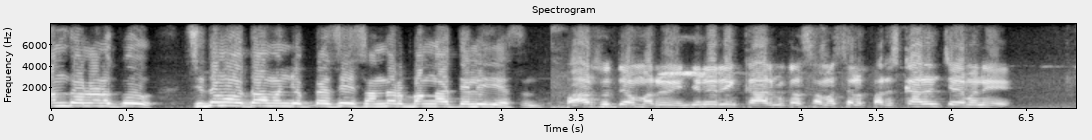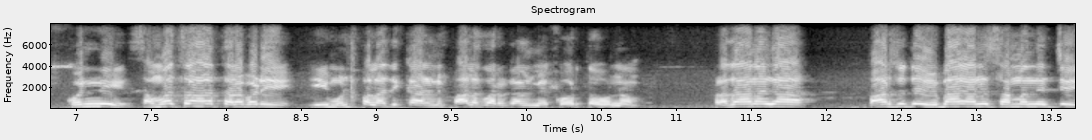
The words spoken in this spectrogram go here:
ఆందోళనకు సిద్ధమవుతామని చెప్పేసి సందర్భంగా తెలియజేస్తుంది. పారిశుద్ధ్యం మరియు ఇంజనీరింగ్ కార్మికుల సమస్యలు పరిష్కారం చేయమని కొన్ని సంవత్సరాల తరబడి ఈ మున్సిపల్ అధికారులని పాలకవర్గాలు మేము కోరుతూ ఉన్నాం. ప్రధానంగా పారిశుద్ధ్య విభాగానికి సంబంధించి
